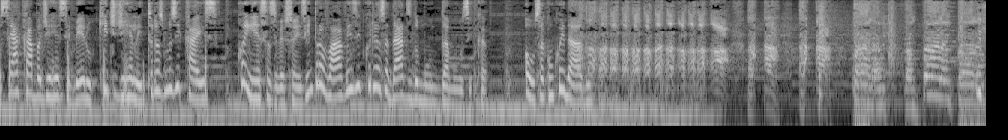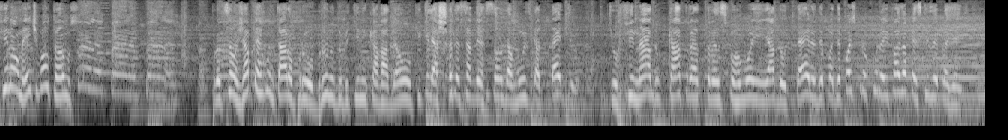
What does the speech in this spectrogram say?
Você acaba de receber o kit de releituras musicais. Conheça as versões improváveis e curiosidades do mundo da música. Ouça com cuidado. E finalmente voltamos. Produção, já perguntaram pro Bruno do Biquíni Cavadão o que, que ele achou dessa versão da música Tédio? Que o finado Catra transformou em adultério? Depois, depois procura aí, faz a pesquisa aí pra gente.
